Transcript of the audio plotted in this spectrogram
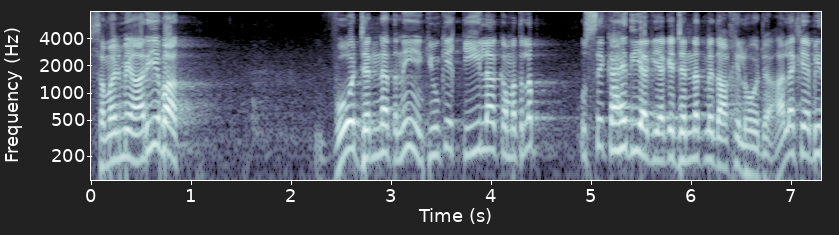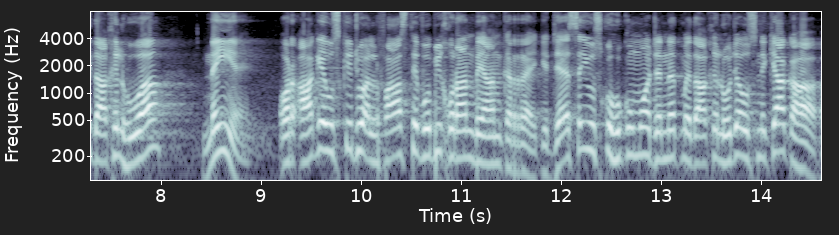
समझ में आ रही है बात? वो जन्नत नहीं क्योंकि कीला का मतलब उससे कह दिया गया कि जन्नत में दाखिल हो जा। हालाँकि अभी दाखिल हुआ नहीं है, और आगे उसके जो अल्फाज थे, वो भी कुरान बयान कर रहा है कि जैसे ही उसको हुक्म हुआ जन्नत में दाखिल हो जा, उसने क्या कहा?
